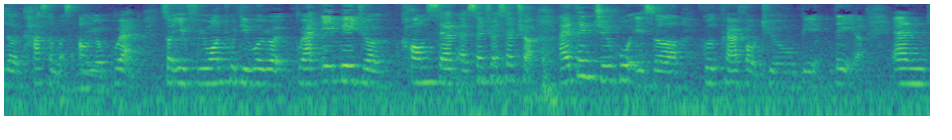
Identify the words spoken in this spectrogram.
the customers on your brand. So if you want to develop your brand image your concept etc etc i think Zhihu is a good platform to be there. And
